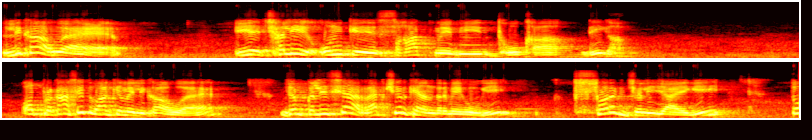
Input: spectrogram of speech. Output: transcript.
लिखा हुआ है, ये छली उनके साथ में भी धोखा देगा। और प्रकाशित वाक्य में लिखा हुआ है, जब कलिसिया रैप्चर के अंदर में होगी, स्वर्ग चली जाएगी तो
